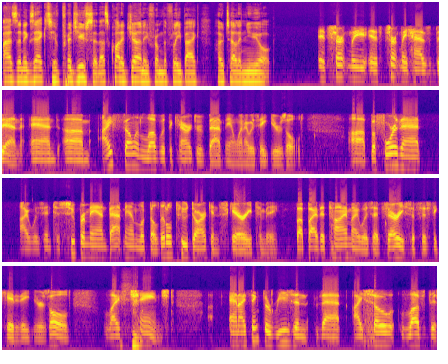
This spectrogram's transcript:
as an executive producer. That's quite a journey from the Fleabag Hotel in New York. It certainly, it certainly has been, and um, I fell in love with the character of Batman when I was eight years old. Uh, before that, I was into Superman. Batman looked a little too dark and scary to me. But by the time I was a very sophisticated eight years old, life changed. And I think the reason that I so loved this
